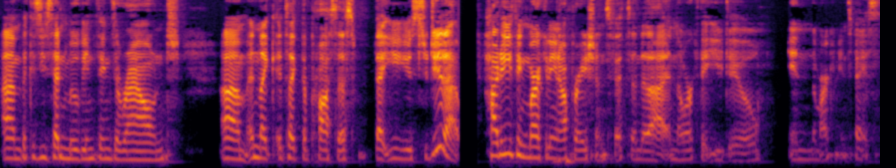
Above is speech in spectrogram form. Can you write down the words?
um, because you said moving things around um, and like it's like the process that you use to do that how do you think marketing operations fits into that in the work that you do in the marketing space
